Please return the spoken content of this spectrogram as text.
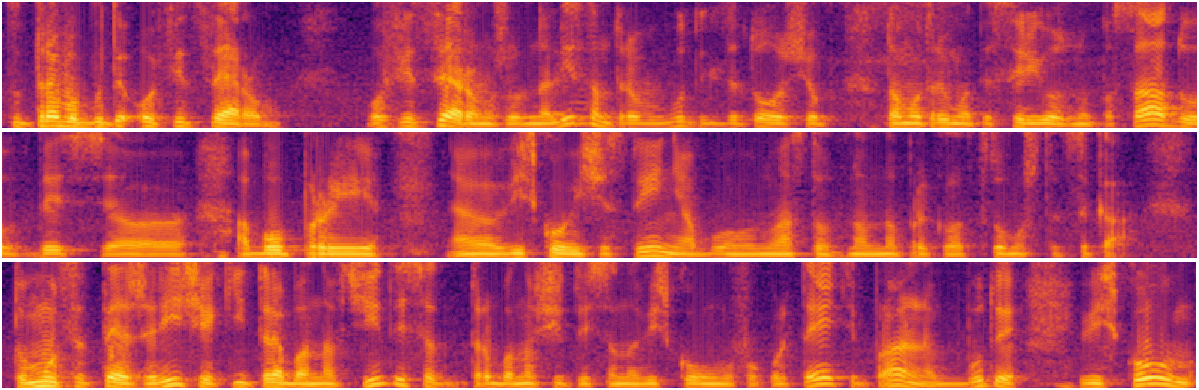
тут треба бути офіцером. Офіцером, журналістом треба бути для того, щоб там отримати серйозну посаду десь е, або при е, військовій частині, або у нас на- наприклад, в тому ж ТЦК. Тому це теж річ, якій треба навчитися. Треба навчитися на військовому факультеті, правильно бути військовим,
